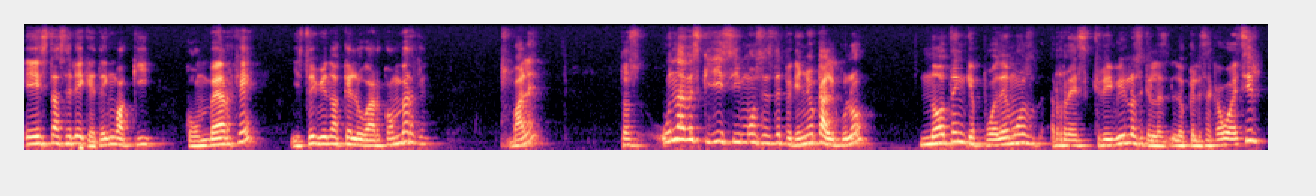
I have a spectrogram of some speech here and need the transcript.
esta serie que tengo aquí converge y estoy viendo a qué lugar converge. ¿Vale? Entonces, una vez que ya hicimos este pequeño cálculo, noten que podemos reescribir lo que les, lo que les acabo de decir.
